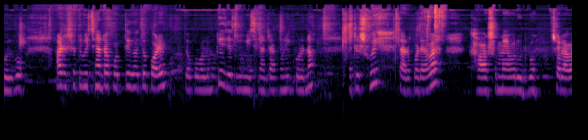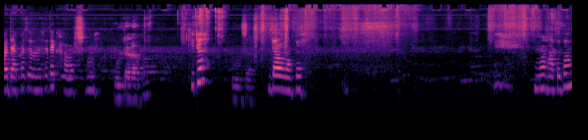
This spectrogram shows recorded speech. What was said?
বলব? আর এর সাথে বিছানাটা করতেই হয়তো পরে। তোকে বললাম কি যে তুমি বিছানাটা এখনই করে নাও একটু শুই তারপরে আবার খাওয়ার সময় আবার উঠবো। চলো আবার দেখা তোমাদের সাথে খাওয়ার সময়। কিটা? দাও আমাকে। আমার হাতে দাও।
